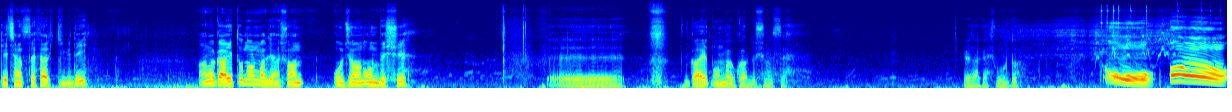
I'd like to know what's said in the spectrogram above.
Geçen sefer gibi değil. Ama gayet de normal yani. Şu an ocağın 15'i. Ee, gayet normal bu kadar düşmesi. Evet arkadaş vurdu. Oo! Oo!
